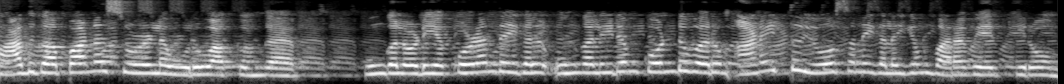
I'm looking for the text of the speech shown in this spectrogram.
பாதுகாப்பான சூழலை உருவாக்குங்க. உங்களுடைய குழந்தைகள் உங்களிடம் கொண்டு வரும் அனைத்து யோசனைகளையும் வரவேற்கிறோம்.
